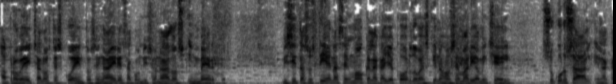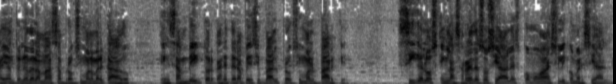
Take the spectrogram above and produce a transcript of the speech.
aprovecha los descuentos en aires acondicionados Inverter. Visita sus tiendas en Moca, en la calle Córdoba, esquina José María Michel, sucursal en la calle Antonio de la Maza, próximo al mercado, en San Víctor, carretera principal, próximo al parque. Síguelos en las redes sociales como Ashley Comercial.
